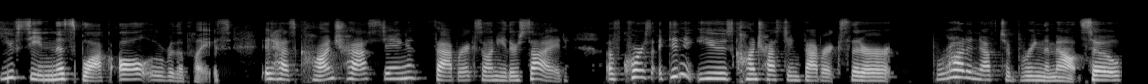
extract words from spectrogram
You've seen this block all over the place. It has contrasting fabrics on either side. Of course, I didn't use contrasting fabrics that are broad enough to bring them out. So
